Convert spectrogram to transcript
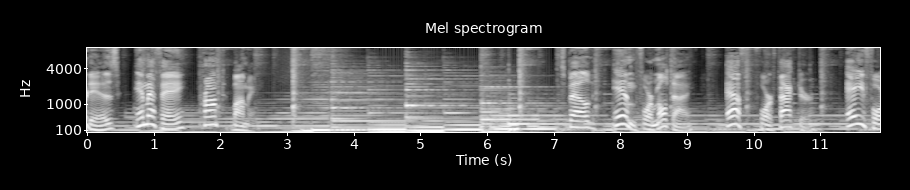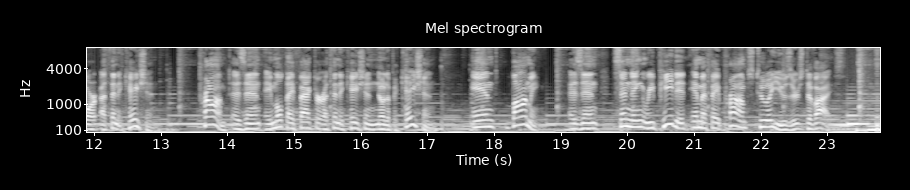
Word is MFA prompt bombing. Spelled M for multi, F for factor, A for authentication, prompt as in a multi factor authentication notification, and bombing as in sending repeated MFA prompts to a user's device.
